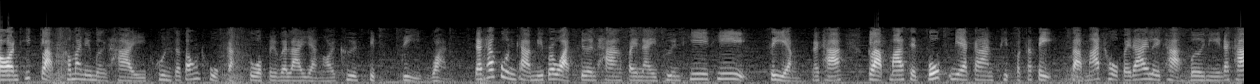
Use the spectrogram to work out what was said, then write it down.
ตอนที่กลับเข้ามาในเมืองไทย คุณจะต้องถูกกักตัวเป็นเวลาอย่างน้อยคือ 14 วัน แต่ถ้าคุณค่ะมีประวัติเดินทางไปในพื้นที่ที่เสี่ยงนะคะ กลับมาเสร็จปุ๊บมีอาการผิดปกติ สามารถโทรไปได้เลยค่ะ เบอร์นี้นะคะ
